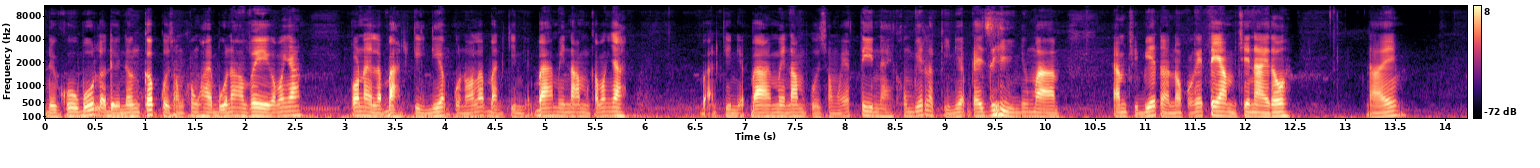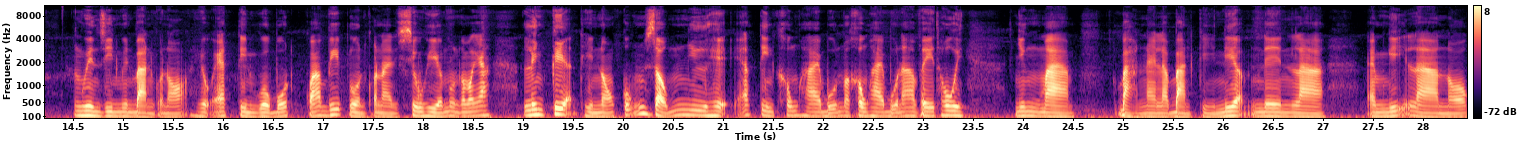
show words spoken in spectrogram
Đời Wobot là đời nâng cấp của dòng 024 AV các bác nhá. Con này là bản kỷ niệm của nó là bản kỷ niệm 30 năm các bác nhá. Bản kỷ niệm 30 năm của dòng Estin này, không biết là kỷ niệm cái gì nhưng mà em chỉ biết là nó có cái tem ở trên này thôi. Đấy nguyên zin nguyên bản của nó. Hiệu Estin Robot quá vip luôn con này siêu hiếm luôn các bác nhá. Linh kiện thì nó cũng giống như hệ Estin 024 và 024 AV thôi. Nhưng mà bản này là bản kỷ niệm nên là em nghĩ là nó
